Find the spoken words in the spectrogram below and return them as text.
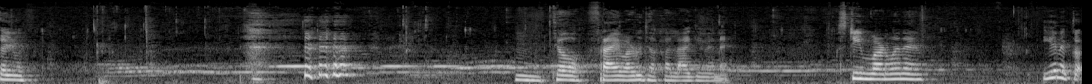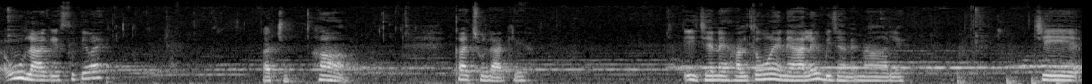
કયું હમ જો ફ્રાય વાળું જ આખા લાગ્યું એને સ્ટીમ વાળું એને હું લાગે શું કહેવાય? કાચું. હા. કાચું લાગે. એ જેને હાલતું હોય ને હાલે બીજાને ના હાલે. જે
